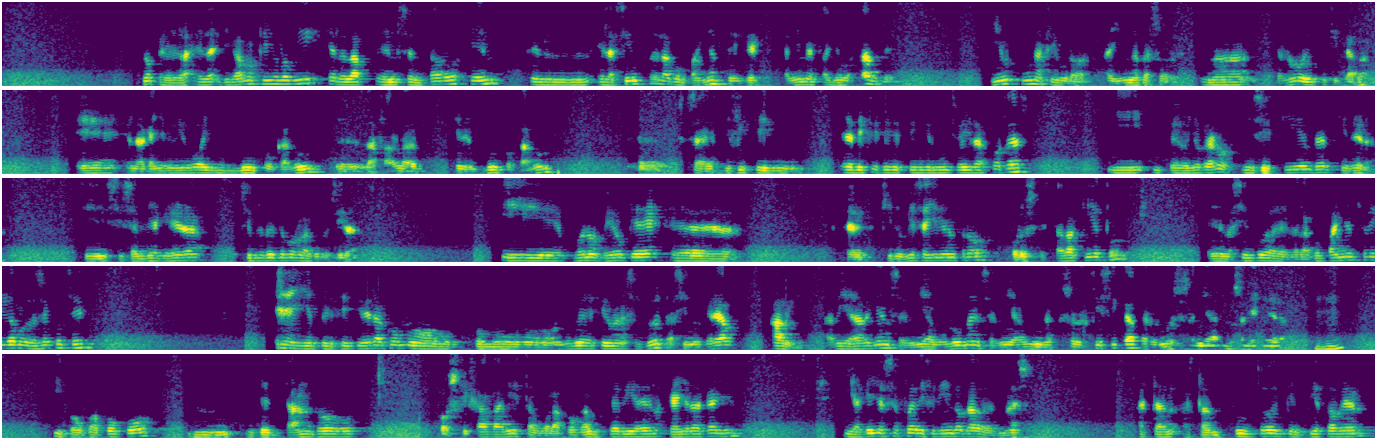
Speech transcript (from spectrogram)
No, pero el- el- digamos que yo lo vi en el- en- sentado en el, el asiento del acompañante, que también me extrañó bastante. Y un- una figura, hay una persona, una, pero no lo identificaba. Eh, en la calle que vivo hay muy poca luz, eh, las farolas tienen muy poca luz. Eh, o sea, es difícil, es difícil distinguir mucho ahí las cosas, y, pero yo, claro, insistí en ver quién era. Si, si sabía quién era, simplemente por la curiosidad. Y bueno, veo que eh, el- quien hubiese allí dentro, pues estaba quieto en el asiento de- del acompañante, digamos, de ese coche. Y en principio era como, como, no voy a decir una silueta, sino que era alguien. Había alguien, se veía volumen, se veía una persona física, pero no se sabía, no sabía quién era y poco a poco mm, intentando pues fijar la vista con la poca luz que había en, hay en la calle y aquello se fue definiendo cada vez más hasta, hasta el punto en que empiezo a ver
